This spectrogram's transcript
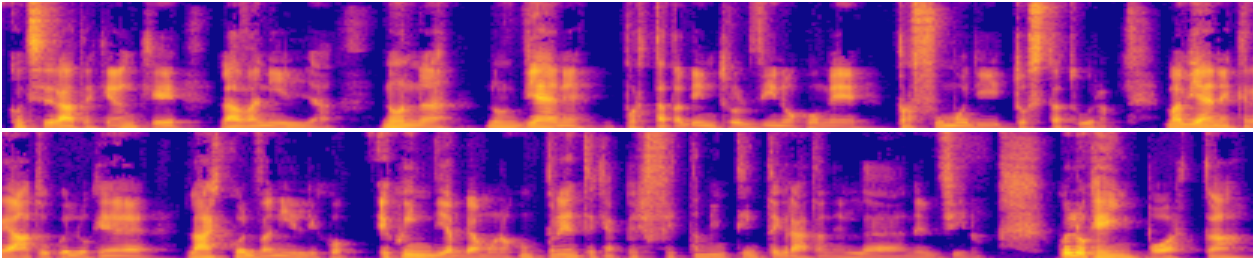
Considerate che anche la vaniglia non, non viene portata dentro il vino come profumo di tostatura, ma viene creato quello che è l'alcol vanillico e quindi abbiamo una componente che è perfettamente integrata nel, nel vino. Quello che importa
